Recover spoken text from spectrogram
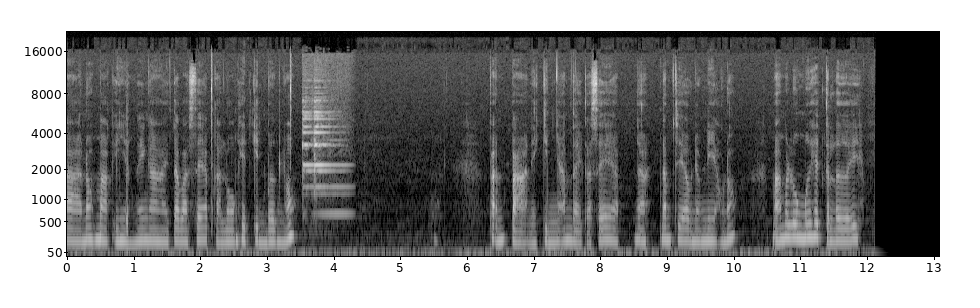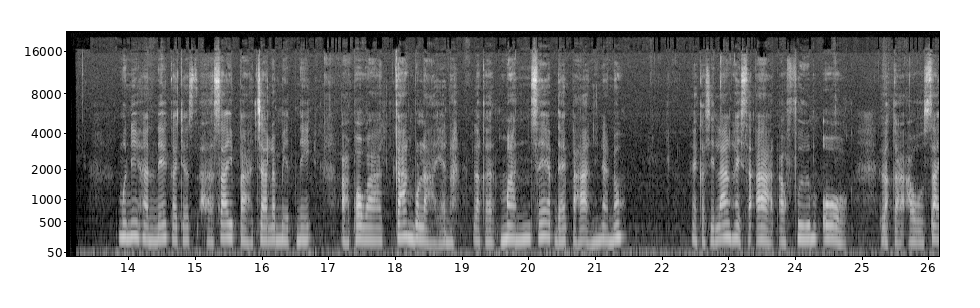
ลาเนาะมักอีหยังง่าย ๆ แต่ว่าแซ่บก็ลองเฮ็ดกินเบิ่งเนาะพันป่านี่กินยามใดก็แซ่บนะน้ำแจ่วเหนียวๆเนาะมามาลงมือเฮ็ดกันเลย มื้อนี้หันเนี่ยก็จะอ่าใส่ป่าจานละเม็ดนี้อ่าเพราะว่าก้างบ่หลายอะนะแล้วก็มันแซ่บได้ป่าอันนี้นะเนาะแล้วก็สิล้างให้สะอาด เอาฟืมออก แล้วก็เอาใส่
